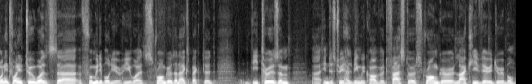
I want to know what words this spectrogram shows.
2022 was uh, a formidable year. He was stronger than I expected. The tourism uh, industry has been recovered faster, stronger, likely very durable.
